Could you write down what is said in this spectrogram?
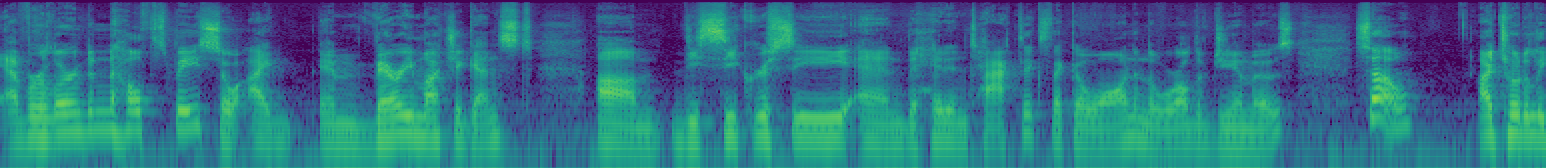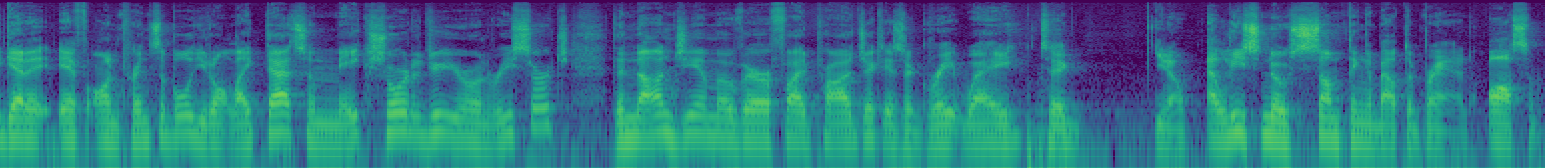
ever learned in the health space, so I am very much against um, the secrecy and the hidden tactics that go on in the world of GMOs. So I totally get it if on principle you don't like that. So make sure to do your own research. The non GMO verified project is a great way to you know, at least know something about the brand. Awesome.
